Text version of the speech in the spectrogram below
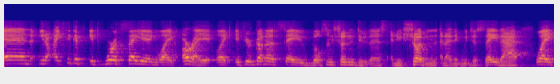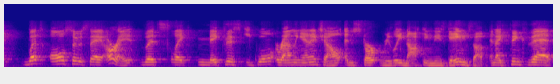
And you know, I think it's, it's worth saying, like, all right, like if you're gonna say Wilson shouldn't do this, and he shouldn't, and I think we just say that, like, let's also say, all right, let's like make this equal around the NHL and start really knocking these games up. And I think that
